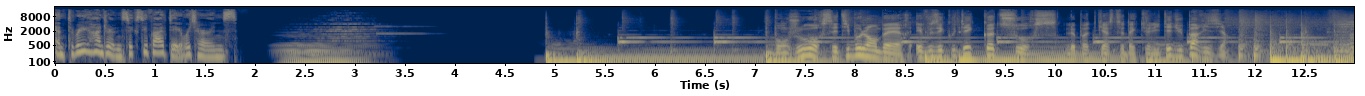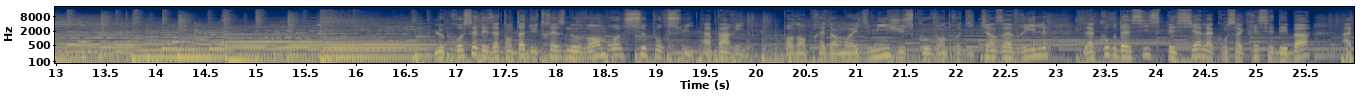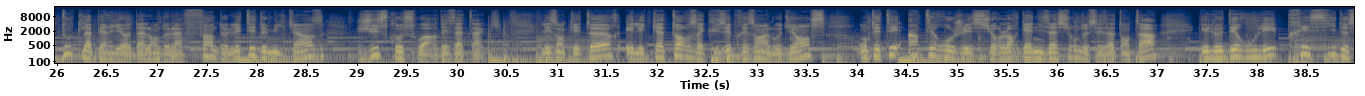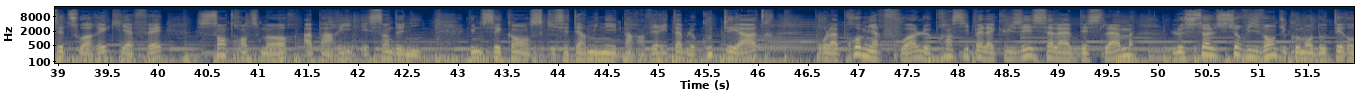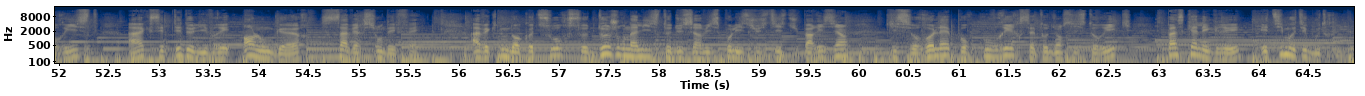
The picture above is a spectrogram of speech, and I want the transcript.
and 365-day returns. Bonjour, c'est Thibault Lambert et vous écoutez Code Source, le podcast d'actualité du Parisien. Le procès des attentats du 13 novembre se poursuit à Paris. Pendant près d'un mois et demi, jusqu'au vendredi 15 avril, la Cour d'assises spéciale a consacré ses débats à toute la période allant de la fin de l'été 2015 jusqu'au soir des attaques. Les enquêteurs et les 14 accusés présents à l'audience ont été interrogés sur l'organisation de ces attentats et le déroulé précis de cette soirée qui a fait 130 morts à Paris et Saint-Denis. Une séquence qui s'est terminée par un véritable coup de théâtre pour la première fois, le principal accusé, Salah Abdeslam, le seul survivant du commando terroriste, a accepté de livrer en longueur sa version des faits. Avec nous dans Code Source, deux journalistes du service police-justice du Parisien qui se relaient pour couvrir cette audience historique, Pascal Aigret et Timothée Boutry.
